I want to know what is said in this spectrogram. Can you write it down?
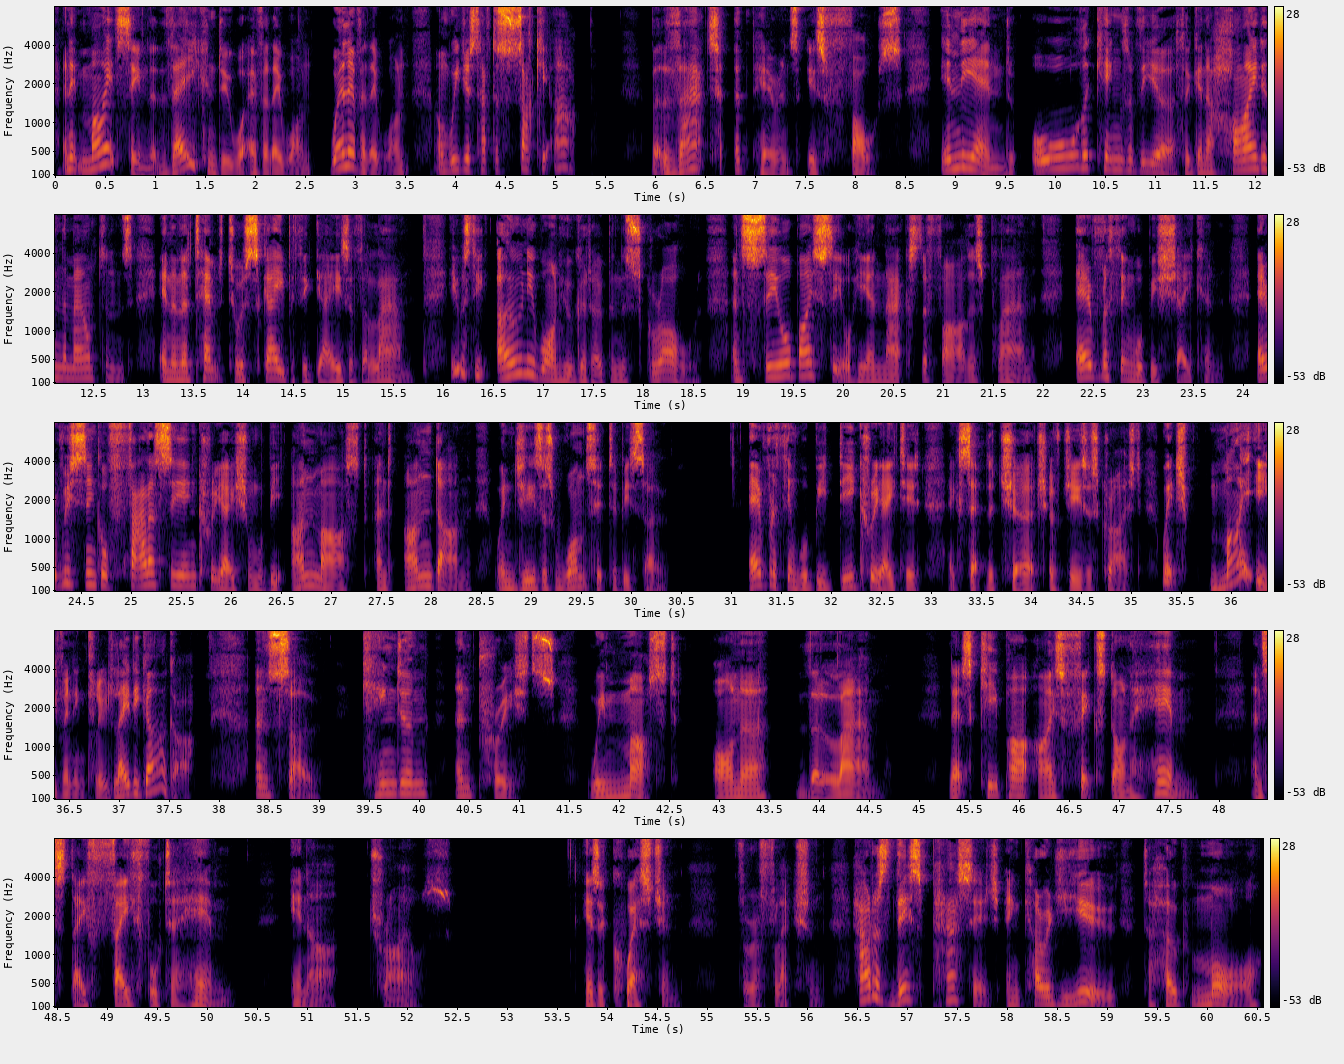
And it might seem that they can do whatever they want, whenever they want, and we just have to suck it up. But that appearance is false. In the end, all the kings of the earth are going to hide in the mountains in an attempt to escape the gaze of the Lamb. He was the only one who could open the scroll, and seal by seal he enacts the Father's plan. Everything will be shaken. Every single fallacy in creation will be unmasked and undone when Jesus wants it to be so. Everything will be decreated except the Church of Jesus Christ, which might even include Lady Gaga. And so, kingdom and priests, we must honor the Lamb. Let's keep our eyes fixed on Him and stay faithful to Him in our trials. Here's a question for reflection. How does this passage encourage you to hope more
